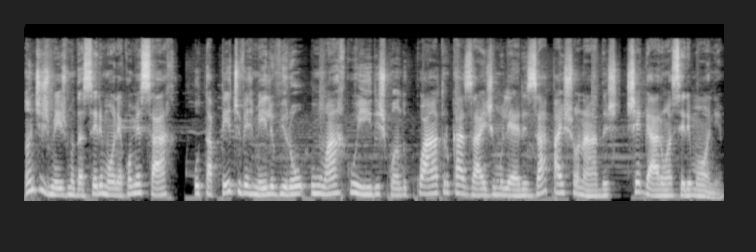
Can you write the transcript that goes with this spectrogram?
Antes mesmo da cerimônia começar, o tapete vermelho virou um arco-íris quando quatro casais de mulheres apaixonadas chegaram à cerimônia.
